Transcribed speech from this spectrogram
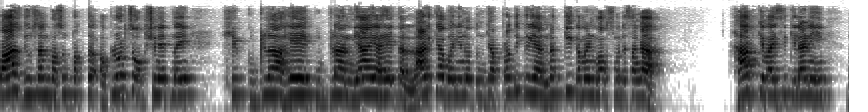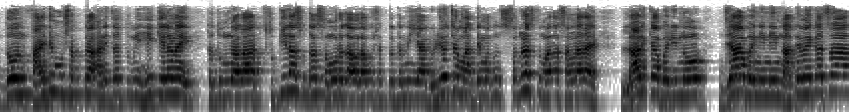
पाच दिवसांपासून फक्त अपलोडचं ऑप्शन येत नाही. हे कुठलं आहे कुठला न्याय आहे तर लाडक्या बहिणीनं तुमच्या प्रतिक्रिया नक्की कमेंट बॉक्समध्ये सांगा. हाफ केवायसी केल्याने दोन फायदे होऊ शकतं आणि जर तुम्ही हे केलं नाही तर तुम्हाला चुकीला सुद्धा समोर जावं लागू शकतं. तर मी या व्हिडिओच्या माध्यमातून सगळंच तुम्हाला सांगणार आहे. लाडक्या बहिणीनो ज्या बहिणींनी नातेवाईकाचा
